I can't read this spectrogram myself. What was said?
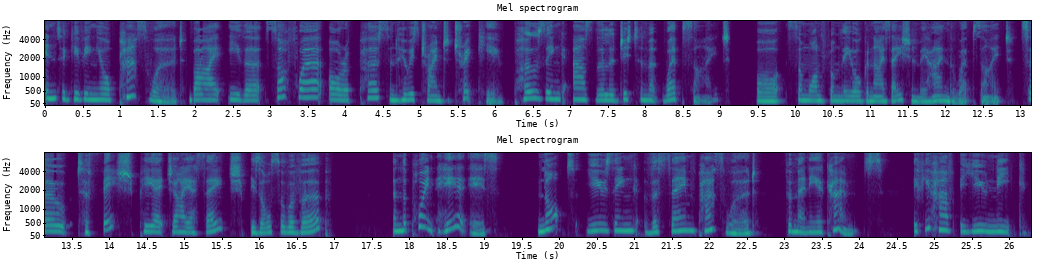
into giving your password by either software or a person who is trying to trick you, posing as the legitimate website or someone from the organization behind the website. So to fish, P-H-I-S-H, is also a verb. And the point here is not using the same password for many accounts. If you have a unique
